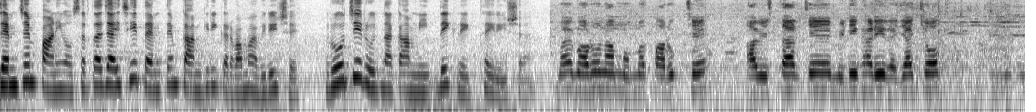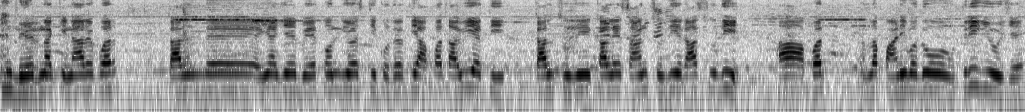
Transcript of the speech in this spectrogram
જેમ જેમ પાણી ઓસરતા જાય છે, તેમ તેમ કામગીરી કરવામાં આવી રહી છે. રોજે રોજના કામની દેખરેખ થઈ રહી છે. મારું નામ મોહમ્મદ ફારૂક છે. આ વિસ્તાર છે મીઠીખાડી રજા ચોક નહેરના કિનારે પર. કાલે અહીંયા જે બે ત્રણ દિવસથી કુદરતી આફત આવી હતી, કાલ સુધી, કાલે સાંજ સુધી, રાત સુધી આ આફત, મતલબ પાણી બધું ઉતરી ગયું છે.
